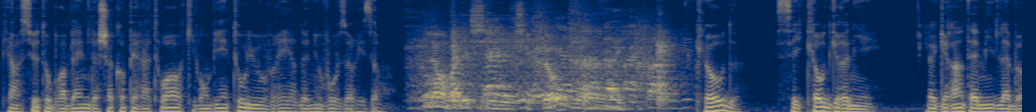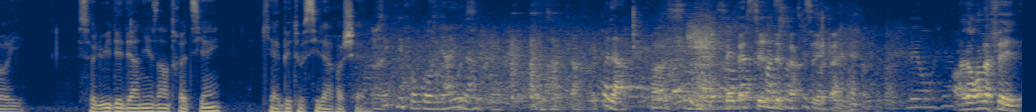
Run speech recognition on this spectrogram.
puis ensuite aux problèmes de choc opératoire qui vont bientôt lui ouvrir de nouveaux horizons. Là, on va aller chez, chez Claude. Claude, c'est Claude Grenier, le grand ami de Laborie, celui des derniers entretiens qui habite aussi La Rochelle. Tu sais qu'il faut qu'on y aille, là Voilà. Ah, c'est facile de partir. Vient. Alors on a fait,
